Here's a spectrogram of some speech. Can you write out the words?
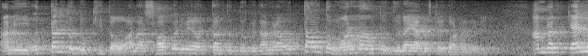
আমি অত্যন্ত দুঃখিত, আমার সহকর্মীরা অত্যন্ত দুঃখিত, আমরা অত্যন্ত মর্মাহত জুলাই আগস্টের ঘটনা নিয়ে। আমরা কেন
